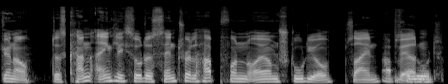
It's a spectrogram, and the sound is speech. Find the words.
Genau. Das kann eigentlich so das Central Hub von eurem Studio sein werden. Absolut.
